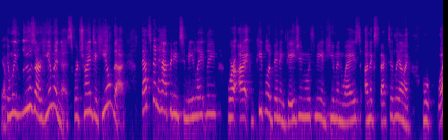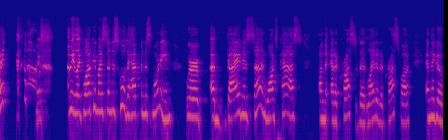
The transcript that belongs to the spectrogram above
yep. then we lose our humanness. We're trying to heal that. That's been happening to me lately where i people have been engaging with me in human ways unexpectedly. I'm like well, what? Yep. I mean, like walking my son to school. That happened this morning, where a guy and his son walked past on the, at a cross the light at a crosswalk, and they go,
